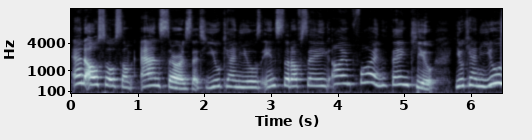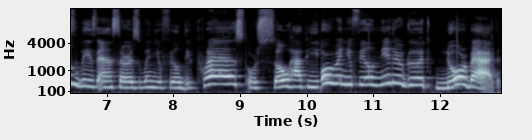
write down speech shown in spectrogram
and also some answers that you can use instead of saying, I'm fine, thank you. You can use these answers when you feel depressed or so happy or when you feel neither good nor bad.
